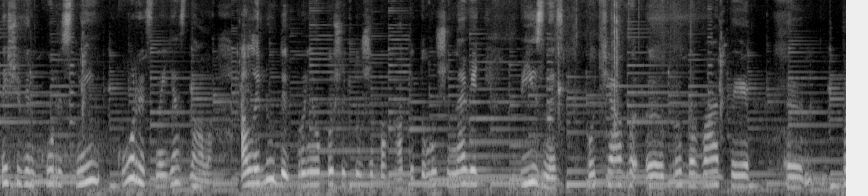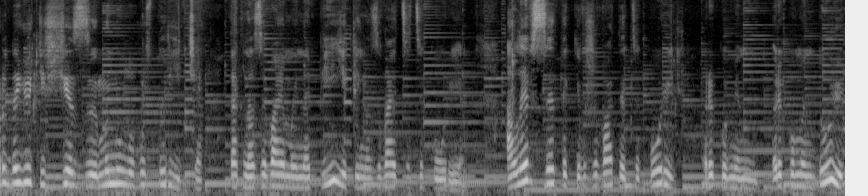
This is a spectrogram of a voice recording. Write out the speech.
те, що він корисний, корисний, я знала. Але люди про нього пишуть дуже багато, тому що навіть бізнес почав е, продавати, продають іще з минулого сторіччя так називаємий напій, який називається цикорія. Але все-таки вживати цикорій рекомендують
